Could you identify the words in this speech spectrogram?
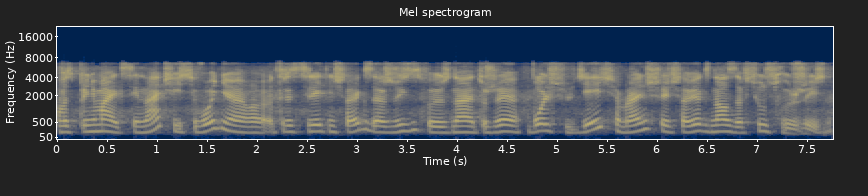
воспринимается иначе. И сегодня 30-летний человек за жизнь свою знает уже больше людей, чем раньше человек знал за всю свою жизнь.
